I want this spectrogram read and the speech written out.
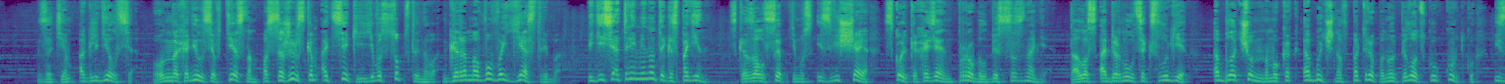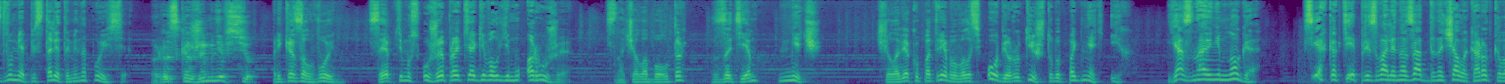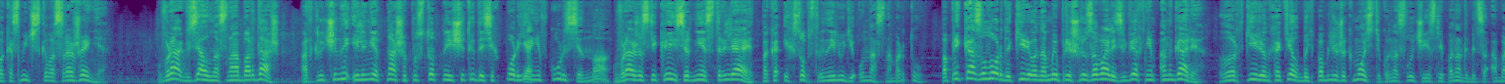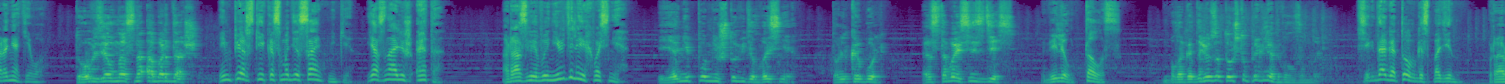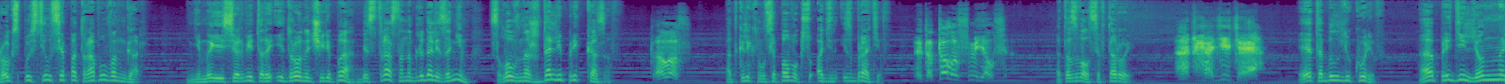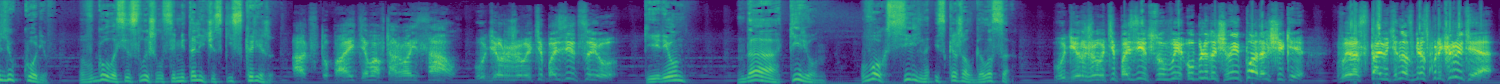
Затем огляделся. Он находился в тесном пассажирском отсеке его собственного громового ястреба. «Пятьдесят три минуты, господин!» — сказал Септимус, извещая, сколько хозяин пробыл без сознания. Талос обернулся к слуге, облаченному, как обычно, в потрепанную пилотскую куртку и с двумя пистолетами на поясе. «Расскажи мне все», — приказал воин. Септимус уже протягивал ему оружие. Сначала болтер, затем меч. Человеку потребовалось обе руки, чтобы поднять их. «Я знаю немного. Всех когтей призвали назад до начала короткого космического сражения. Враг взял нас на абордаж, Отключены или нет наши пустотные щиты до сих пор, я не в курсе, но вражеский крейсер не стреляет, пока их собственные люди у нас на борту. По приказу лорда Кириона мы пришлюзовались в верхнем ангаре. Лорд Кирион хотел быть поближе к мостику на случай, если понадобится оборонять его. Кто взял нас на абордаж? Имперские космодесантники. Я знаю лишь это. Разве вы не видели их во сне? Я не помню, что видел во сне. Только боль. Оставайся здесь. Велел Талос. Благодарю за то, что приглядывал за мной. Всегда готов, господин. Пророк спустился по трапу в ангар. Немые сервиторы и дроны-черепа бесстрастно наблюдали за ним, словно ждали приказов. «Талос!» — откликнулся по Воксу один из братьев. «Это Талос смеялся?» — отозвался второй. «Отходите!» Это был Люкорев. Определенно Люкорев. В голосе слышался металлический скрежет. «Отступайте во второй зал!» «Удерживайте позицию!» «Кирион?» «Да, Кирион». Вокс сильно искажал голоса. «Удерживайте позицию, вы ублюдочные падальщики! Вы оставите нас без прикрытия!»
